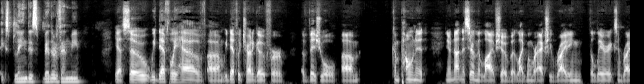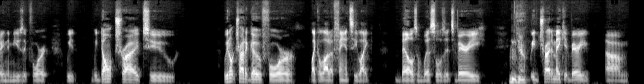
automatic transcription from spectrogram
explain this better than me? Yeah, so we definitely have um, we definitely try to go for a visual um, component. You know, not necessarily a live show, but like when we're actually writing the lyrics and writing the music for it, we we don't try to we don't try to go for like a lot of fancy like bells and whistles. It's very yeah. We try to make it very, um,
